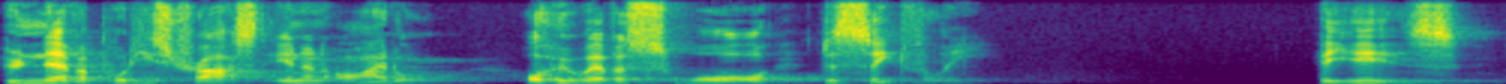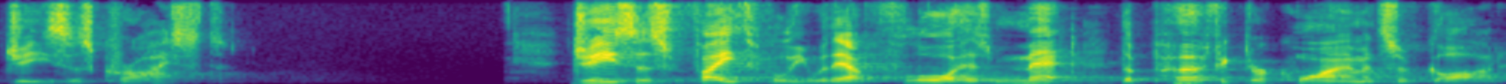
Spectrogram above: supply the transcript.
who never put his trust in an idol or whoever swore deceitfully. He is Jesus Christ. Jesus faithfully, without flaw, has met the perfect requirements of God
